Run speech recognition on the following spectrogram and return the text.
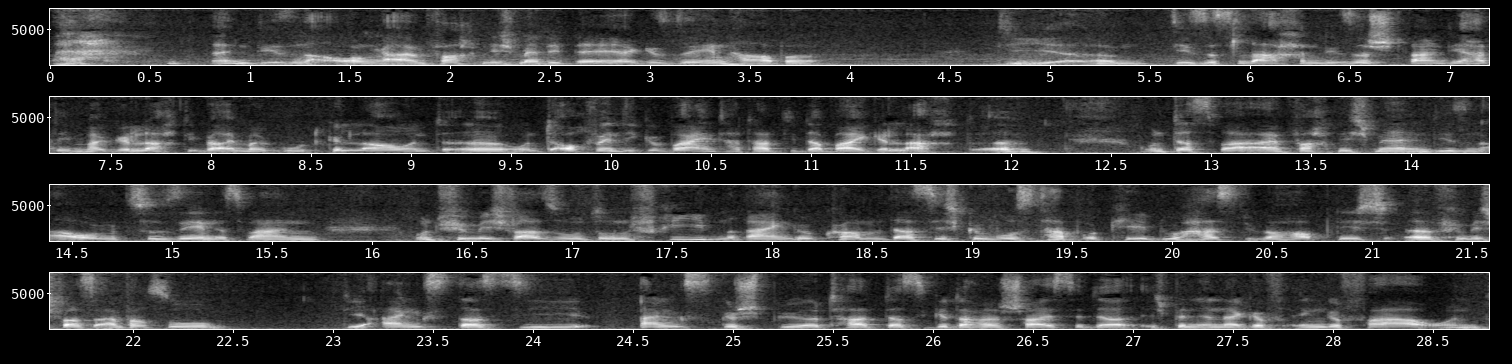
in diesen Augen einfach nicht mehr die Daya gesehen habe. Die, ähm, dieses Lachen, dieses Strahlen, die hat immer gelacht, die war immer gut gelaunt äh, und auch wenn die geweint hat, hat die dabei gelacht. Äh, und das war einfach nicht mehr in diesen Augen zu sehen. Es war ein und für mich war so, so ein Frieden reingekommen, dass ich gewusst habe, okay, du hast überhaupt nicht, äh, für mich war es einfach so die Angst, dass sie Angst gespürt hat, dass sie gedacht hat, scheiße, der, ich bin in, der, in Gefahr und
